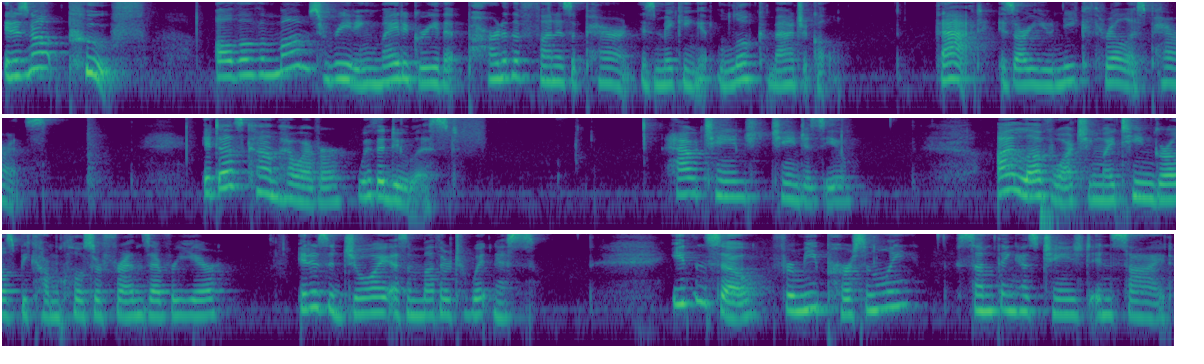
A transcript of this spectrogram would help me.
It is not poof, although the moms reading might agree that part of the fun as a parent is making it look magical. That is our unique thrill as parents. It does come, however, with a do list. How change changes you. I love watching my teen girls become closer friends every year. It is a joy as a mother to witness. Even so, for me personally, something has changed inside.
